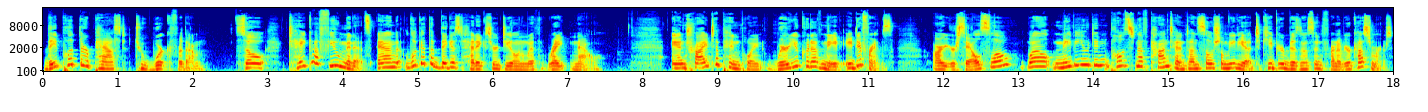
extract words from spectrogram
they put their past to work for them. So, take a few minutes and look at the biggest headaches you're dealing with right now and try to pinpoint where you could have made a difference. Are your sales slow? Well, maybe you didn't post enough content on social media to keep your business in front of your customers.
